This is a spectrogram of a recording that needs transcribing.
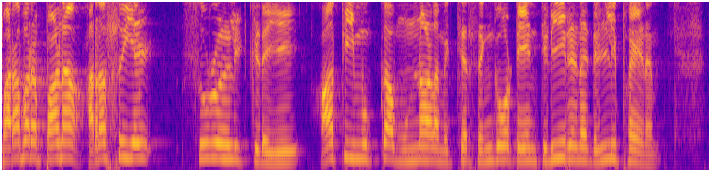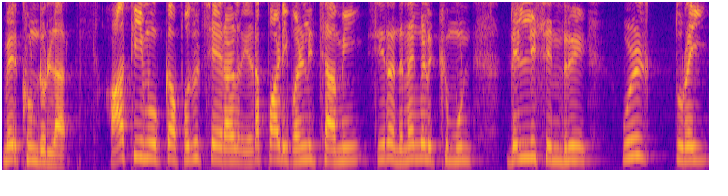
பரபரப்பான அரசியல் சூழலுக்கிடையே அதிமுக முன்னாள் அமைச்சர் செங்கோட்டையன் திடீரென டெல்லி பயணம் மேற்கொண்டுள்ளார். அதிமுக பொதுச் செயலாளர் எடப்பாடி பழனிசாமி சில தினங்களுக்கு முன் டெல்லி சென்று உள்துறை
